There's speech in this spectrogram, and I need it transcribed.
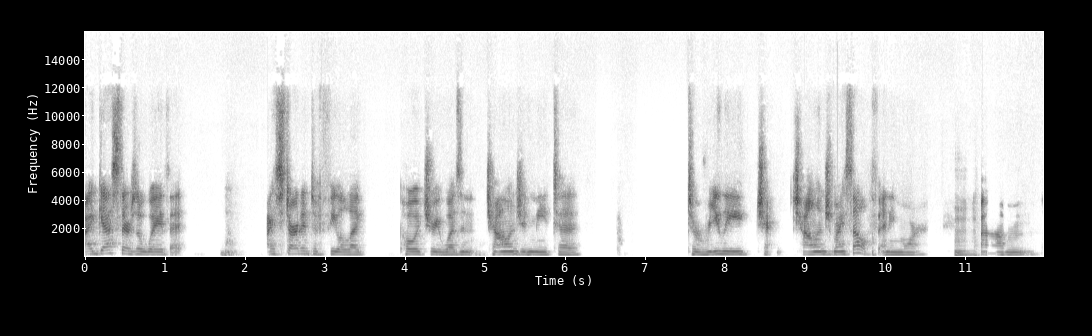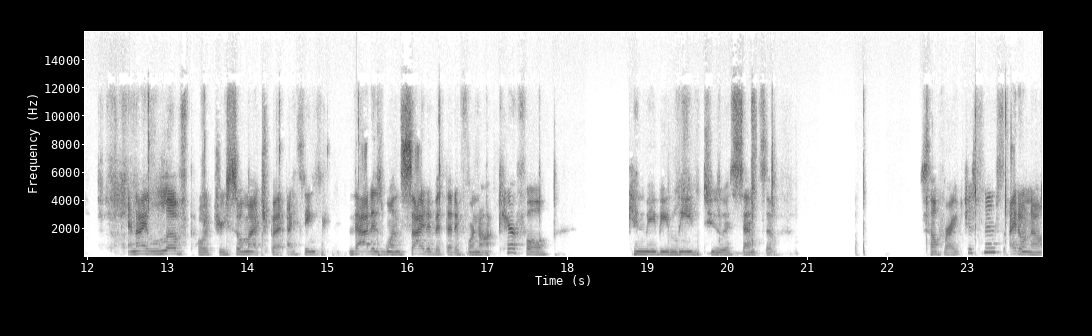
I guess there's a way that I started to feel like poetry wasn't challenging me to to really ch- challenge myself anymore. Mm-hmm. Um, and I love poetry so much, but I think that is one side of it that if we're not careful, can maybe lead to a sense of self righteousness. I don't know.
